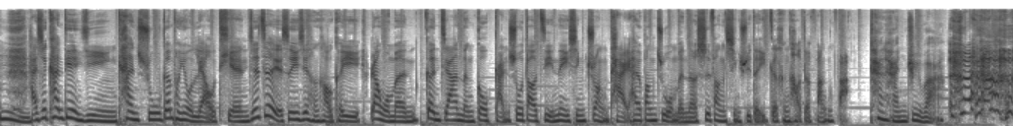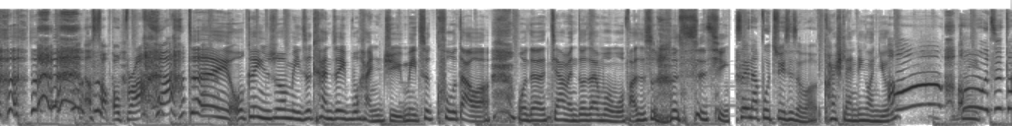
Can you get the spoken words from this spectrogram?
嗯，还是看电影、看书、跟朋友聊天，其实这也是一些很好可以让我们更加能够感受到自己内心状态，还有帮助我们呢释放情绪的一个很好的方法。看韩剧吧。Soap opera，对我跟你说，每次看这一部韩剧，每次哭到啊，我的家人都在问我发生什么事情。所以那部剧是什么？Crash Landing on You。哦哦，我知道。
